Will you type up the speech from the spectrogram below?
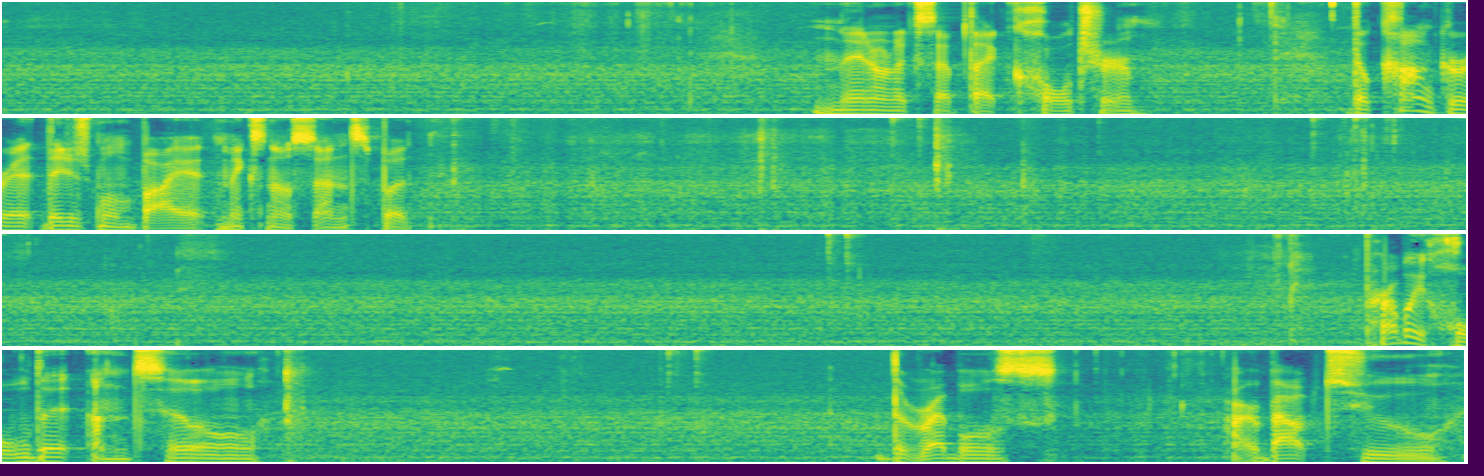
And they don't accept that culture. They'll conquer it, they just won't buy it. Makes no sense, but... Probably hold it until the rebels are about to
